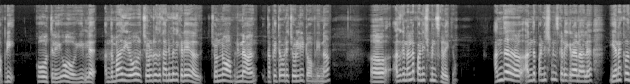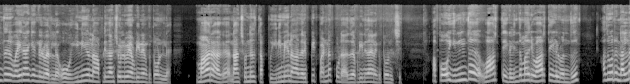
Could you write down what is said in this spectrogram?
அப்படி கோவத்திலேயோ இல்லை. அந்த மாதிரியோ சொல்கிறதுக்கு அனுமதி கிடையாது. சொன்னோம் அப்படின்னா தப்பி தவறி சொல்லிட்டோம் அப்படின்னா அதுக்கு நல்ல பனிஷ்மெண்ட்ஸ் கிடைக்கும். அந்த அந்த பனிஷ்மெண்ட்ஸ் கிடைக்கிறனால எனக்கு வந்து வைராகியங்கள் வரல. ஓ இனியும் நான் அப்படி தான் சொல்லுவேன் அப்படின்னு எனக்கு தோணல. மாறாக நான் சொன்னது தப்பு. இனிமேல் நான் அதை ரிப்பீட் பண்ணக்கூடாது அப்படின்னு தான் எனக்கு தோணுச்சு. அப்போது இந்த வார்த்தைகள் இந்த மாதிரி வார்த்தைகள் வந்து அது ஒரு நல்ல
